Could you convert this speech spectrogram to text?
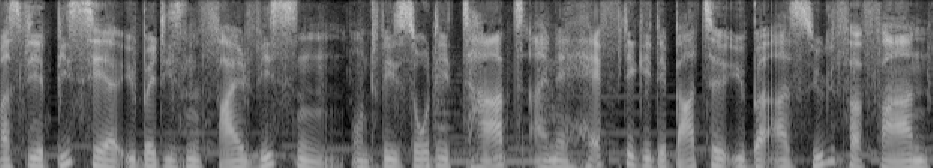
Was wir bisher über diesen Fall wissen und wieso die Tat eine heftige Debatte über Asylverfahren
